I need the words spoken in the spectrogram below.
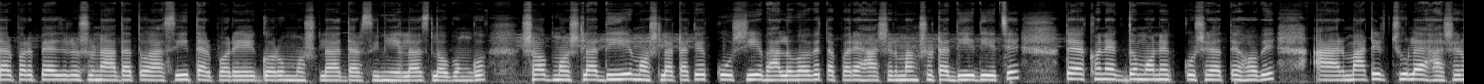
তারপরে পেঁয়াজ, রসুন, আদা তো আসি তারপরে গরম মশলা, দারচিনি, এলাচ, লবঙ্গ, সব মশলা দিয়ে মশলাটাকে কষিয়ে ভালোভাবে তারপরে হাঁসের মাংসটা দিয়ে দিয়েছে। তো এখন একদম অনেক অনেক কষাতে হবে। আর মাটির চুলায় হাঁসের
